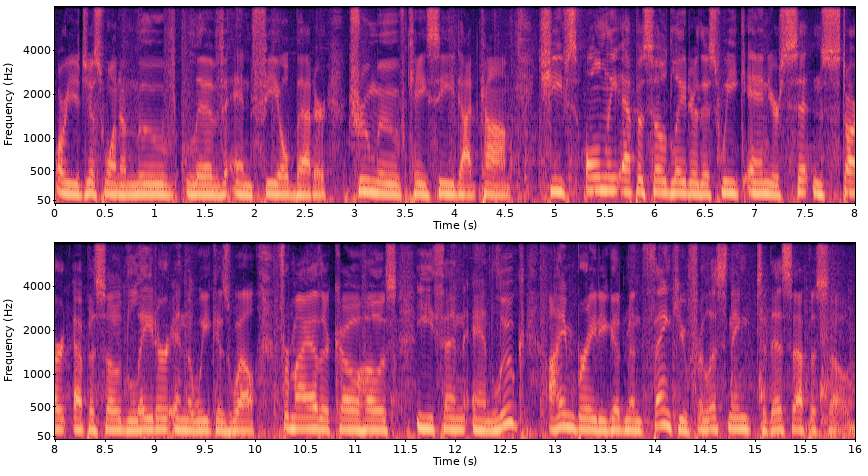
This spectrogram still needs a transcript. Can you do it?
or you just want to move, live, and feel better. Trumovekc.com. Chiefs only episode later this week and your sit and start episode later in the week as well. For my other co hosts, Ethan and Luke, I'm Brady Goodman. Thank you for listening to this episode.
